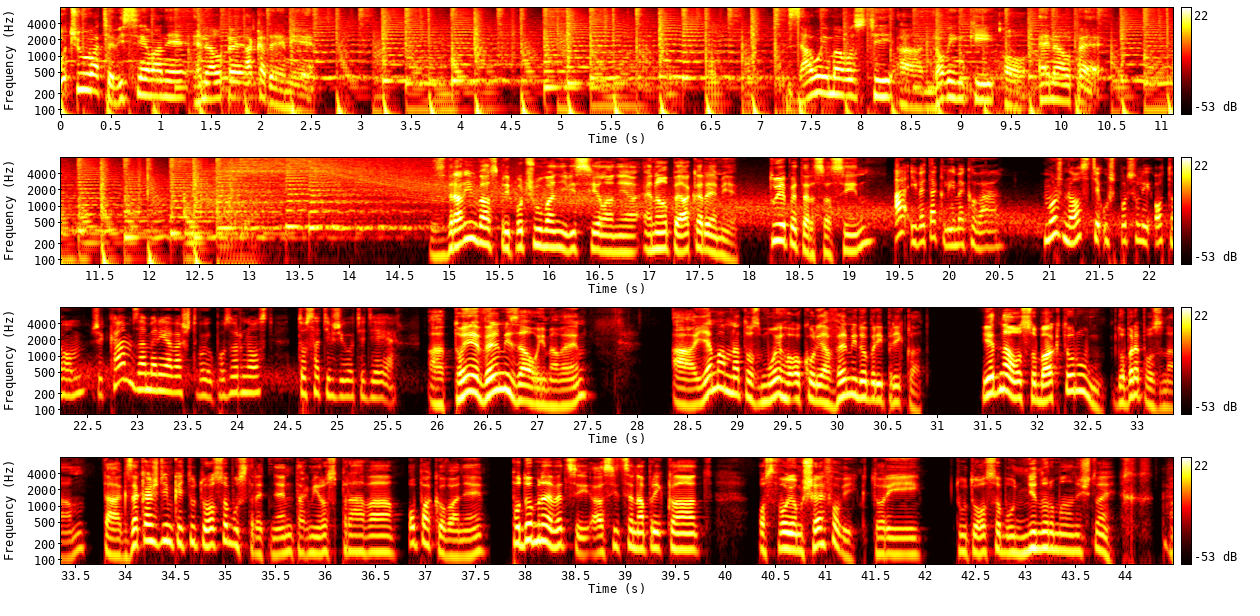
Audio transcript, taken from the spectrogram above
Počúvate vysielanie NLP Akadémie. Zaujímavosti a novinky o NLP. Zdravím vás pri počúvaní vysielania NLP Akadémie. Tu je Peter Sasín a Iveta Klímeková. Možno ste už počuli o tom, že kam zameriavaš tvoju pozornosť, to sa ti v živote deje. A to je veľmi zaujímavé. A ja mám na to z môjho okolia veľmi dobrý príklad. Jedna osoba, ktorú dobre poznám, tak za každým, keď túto osobu stretnem, tak mi rozpráva opakovane podobné veci. A síce napríklad o svojom šéfovi, ktorý túto osobu nenormálne štve.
